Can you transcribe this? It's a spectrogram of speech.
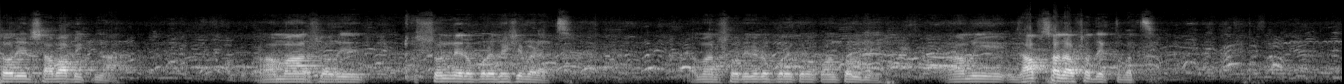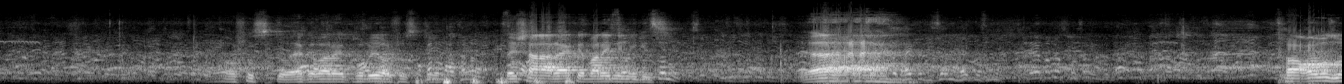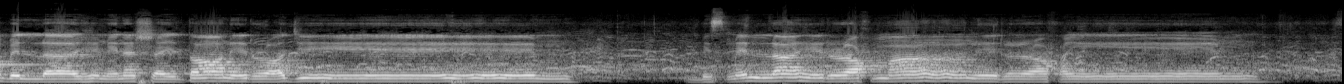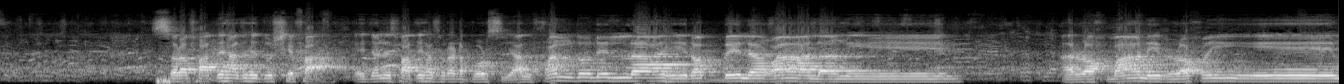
শরীর স্বাভাবিক না। আমার শরীর শূন্যের উপরে ভেসে বেড়াচ্ছে। আমার শরীরের উপরে কোনো কন্ট্রোল নেই। আমি ঝাপসা ঝাপসা দেখতে পাচ্ছি। অসুস্থ, একেবারে খুবই অসুস্থ। প্রেশার একেবারে নেমে গেছে। فأعوذ بالله من الشيطان الرجيم بسم الله الرحمن الرحيم সূরা ফাতিহা যেহেতু শেফা এই জন্য ফাতিহা সূরাটা পড়ছি আলহামদুলিল্লাহি রাব্বিল আলামিন আর রহমানির রহিম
